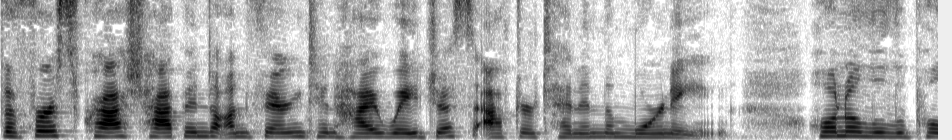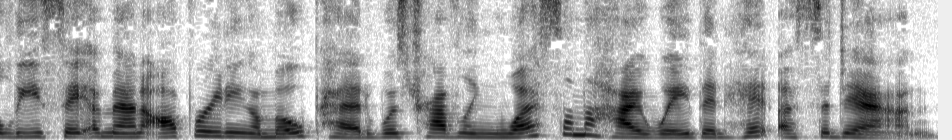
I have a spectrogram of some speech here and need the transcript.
The first crash happened on Farrington Highway just after 10 in the morning. Honolulu police say a man operating a moped was traveling west on the highway, then hit a sedan.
